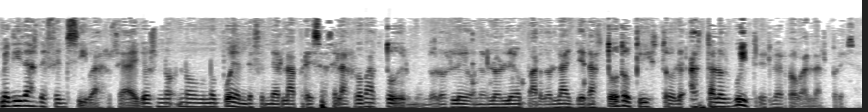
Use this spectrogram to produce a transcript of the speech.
medidas defensivas, o sea, ellos no, no, no, pueden defender la presa, se las roba todo el mundo, los leones, los leopardos, las llenas, todo Cristo, hasta los buitres les roban las presas.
